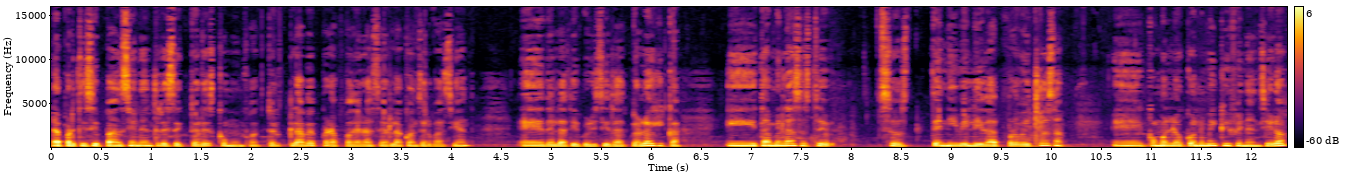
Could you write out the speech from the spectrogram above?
la participación entre sectores como un factor clave para poder hacer la conservación eh, de la diversidad biológica y también la sostenibilidad provechosa. Eh, como lo económico y financiero,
